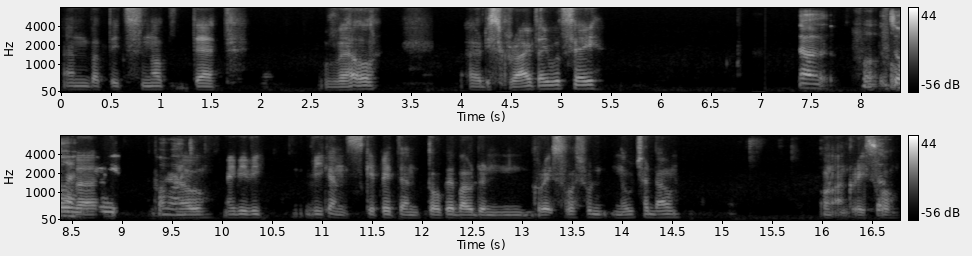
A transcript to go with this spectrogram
and but it's not that well uh, described, I would say. Uh, for, for so, uh, no, maybe we we can skip it and talk about the graceful node shutdown or ungraceful. So,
